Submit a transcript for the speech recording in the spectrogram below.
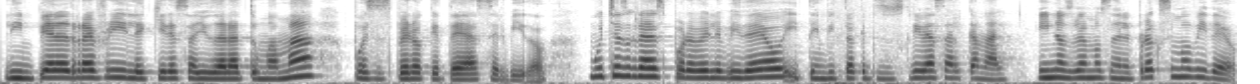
limpiar el refri y le quieres ayudar a tu mamá, pues espero que te haya servido. Muchas gracias por ver el video y te invito a que te suscribas al canal y nos vemos en el próximo video.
